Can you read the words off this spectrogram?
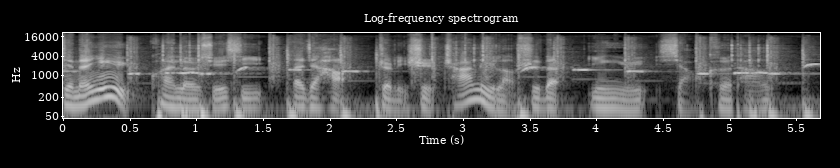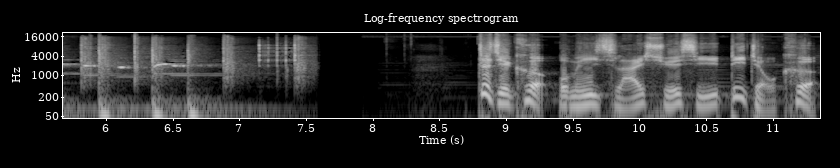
简单英语，快乐学习。大家好，这里是查理老师的英语小课堂。这节课我们一起来学习第九课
